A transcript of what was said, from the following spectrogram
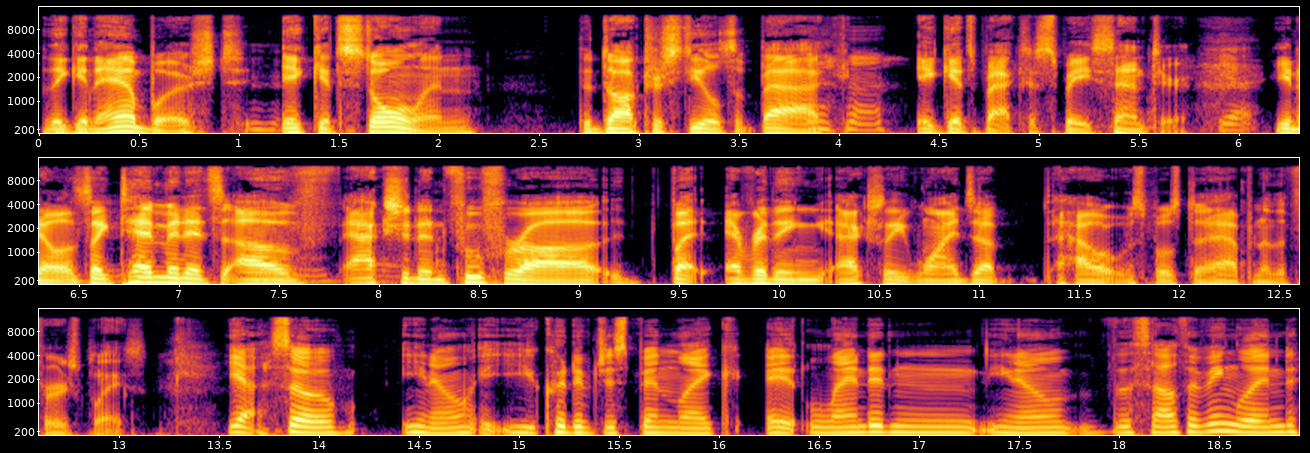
They get ambushed. It gets stolen. The doctor steals it back. It gets back to Space Center. Yeah. You know, it's like 10 minutes of action and foofara, but everything actually winds up how it was supposed to happen in the first place. Yeah, so you know, you could have just been like it landed in you know the south of England,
